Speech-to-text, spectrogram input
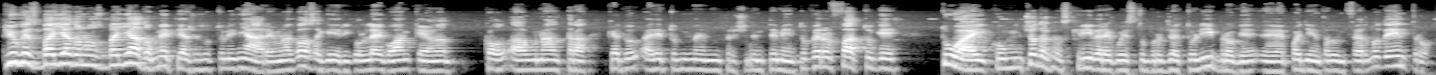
più che sbagliato o non sbagliato, a me piace sottolineare una cosa che ricollego anche a, una, a un'altra che tu hai detto precedentemente, ovvero il fatto che tu hai cominciato a scrivere questo progetto libro che eh, poi è diventato Inferno Dentro,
